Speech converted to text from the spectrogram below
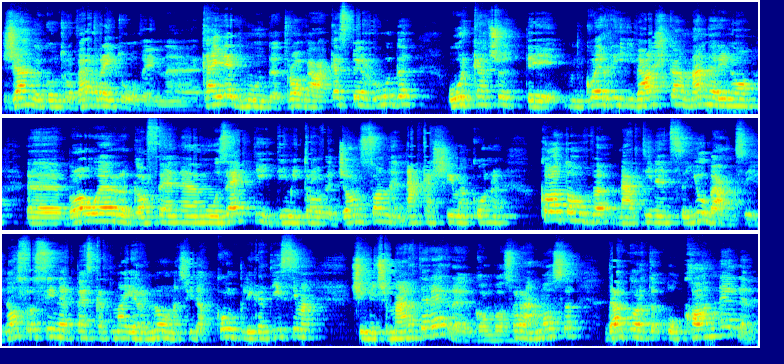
Zhang contro Van Reithoven. Kyle Edmund trova Casper Ruud, Urkac Te, Querry Ivashka, Mannerino eh, Bauer, Goffen Musetti, Dimitrov Johnson, Nakashima con Kotov, Martinez, Eubanks, il nostro Sinner Pescat Mayer non una sfida complicatissima, Cilic Marterer, Gombos Ramos, Duckworth O'Connell,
